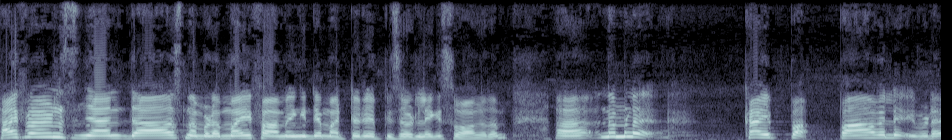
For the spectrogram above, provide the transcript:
ഹായ് ഫ്രണ്ട്സ് ഞാൻ ദാസ്. നമ്മുടെ മൈ ഫാമിങ്ങിന്റെ മറ്റൊരു എപ്പിസോഡിലേക്ക് സ്വാഗതം. നമ്മൾ കയ്പ പാവൽ ഇവിടെ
